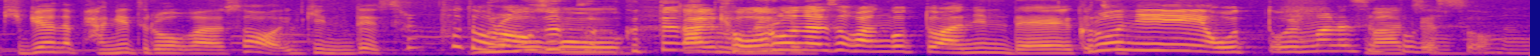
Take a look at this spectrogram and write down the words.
비비아나 방에 들어가서 이렇게 있는데 슬프더라고. 슬프- 그때는 날. 결혼해서 간 것도 아닌데. 그러니 어, 얼마나 슬프겠어. 맞아. 응.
